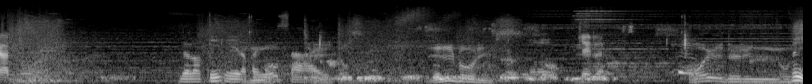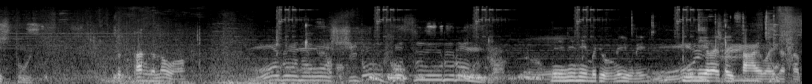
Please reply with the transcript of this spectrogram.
การมั่ว เดี๋ยวเราที่เอเราไปซ้าย リボリス เก็ตแล้ว ハイデリンのはい使徒よ จะตั้งกันแล้วเหรอ นี่นี่นี่มาอยู่นี่อยู่นี่นี่นี่อะไรใส่ทรายไว้นะครับ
